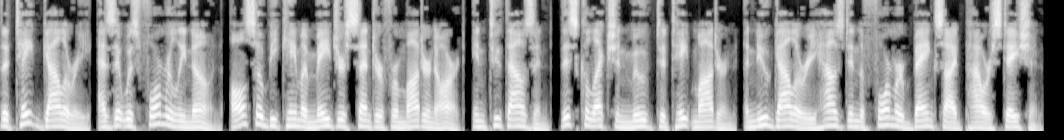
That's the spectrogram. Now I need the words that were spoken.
The Tate Gallery, as it was formerly known, also became a major centre for modern art. In 2000, this collection moved to Tate Modern, a new gallery housed in the former Bankside Power Station.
